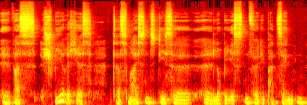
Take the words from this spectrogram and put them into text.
äh, was schwierig ist, dass meistens diese äh, Lobbyisten für die Patienten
